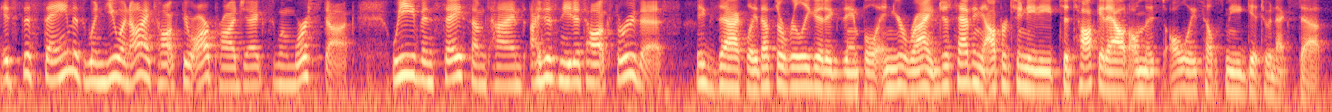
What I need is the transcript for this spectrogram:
It's the same as when you and I talk through our projects when we're stuck. We even say sometimes, I just need to talk through this. Exactly. That's a really good example. And you're right. Just having the opportunity to talk it out almost always helps me get to a next step.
